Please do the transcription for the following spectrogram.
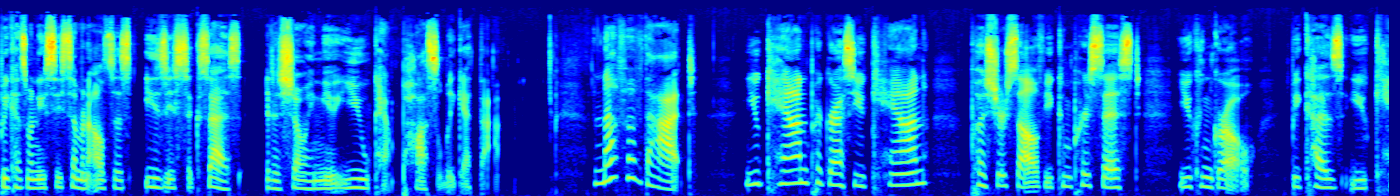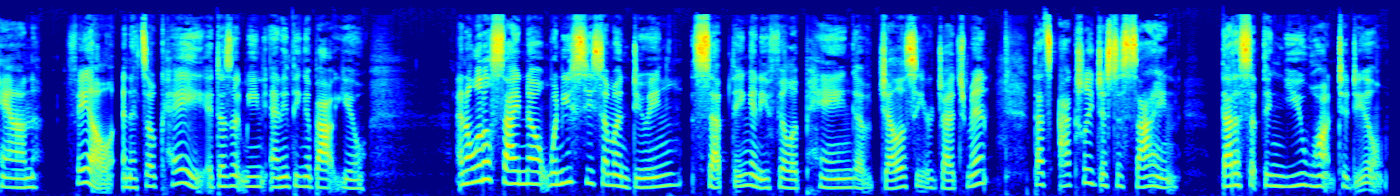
because when you see someone else's easy success, it is showing you you can't possibly get that. Enough of that. You can progress, you can push yourself, you can persist, you can grow because you can fail and it's okay. It doesn't mean anything about you. And a little side note when you see someone doing something and you feel a pang of jealousy or judgment, that's actually just a sign that is something you want to do.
